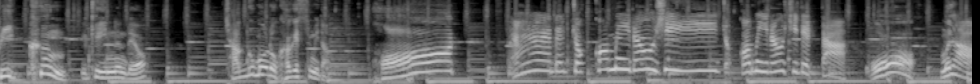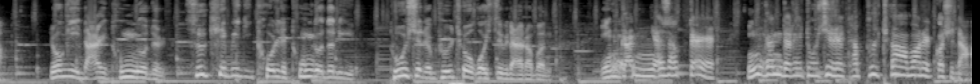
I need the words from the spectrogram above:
빅금 이렇게 있는데요 자금으로 가겠습니다 헛! 아, 내 쪼꼬미 루시, 쪼꼬미 루시 됐다. 오 뭐야 여기 나의 동료들 스키비디 토일렛 동료들이 도시를 불태우고 있습니다 여러분 인간 녀석들, 인간들의 도시를 다 불태워버릴 것이다.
